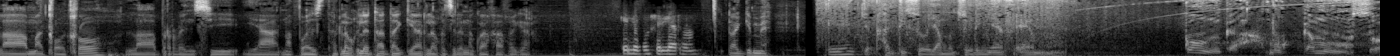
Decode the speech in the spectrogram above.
la matlotlo la province ya northwest re lebogile thata ke ya re legotse le nako ya gagwe kere ke lebogile rra ta ke mme. E ke kgatiso ya motsweding fm konka bokamoso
